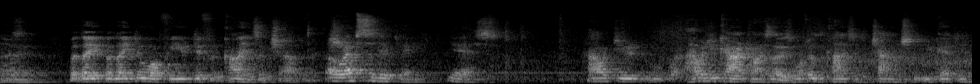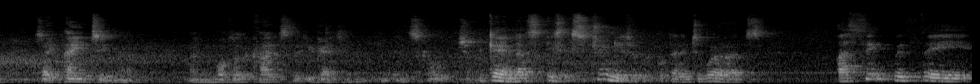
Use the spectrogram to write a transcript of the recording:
no. So. But they but they do offer you different kinds of challenge. Oh, absolutely, yes. How would you how would you characterise those? What are the kinds of challenge that you get in, say, painting, and what are the kinds that you get in sculpture. Again, that's it's extremely difficult to put that into words. I think with the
